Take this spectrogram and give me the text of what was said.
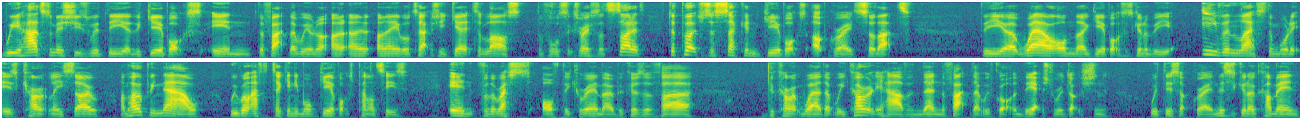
we had some issues with the uh, the gearbox in the fact that we were not un unable to actually get it to last the full six races. I decided to purchase a second gearbox upgrade so that the uh, wear on the gearbox is going to be even less than what it is currently. So I'm hoping now we won't have to take any more gearbox penalties in for the rest of the career mode because of uh, the current wear that we currently have, and then the fact that we've got the extra reduction with this upgrade. And this is going to come in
